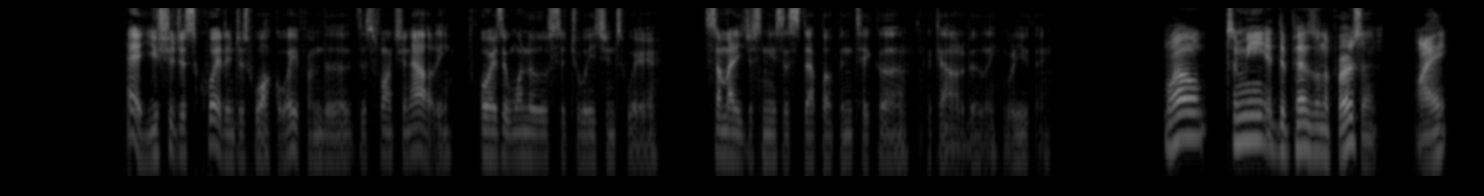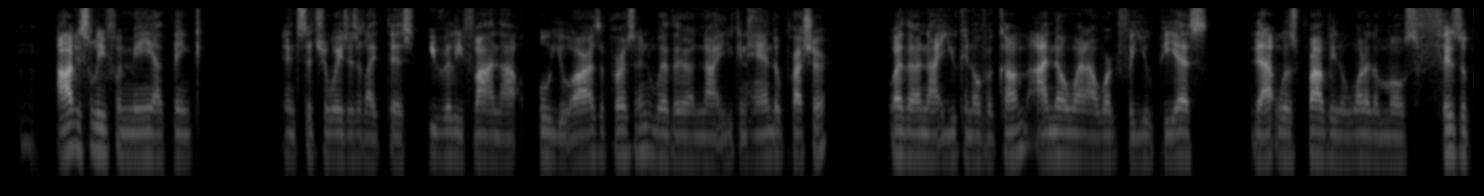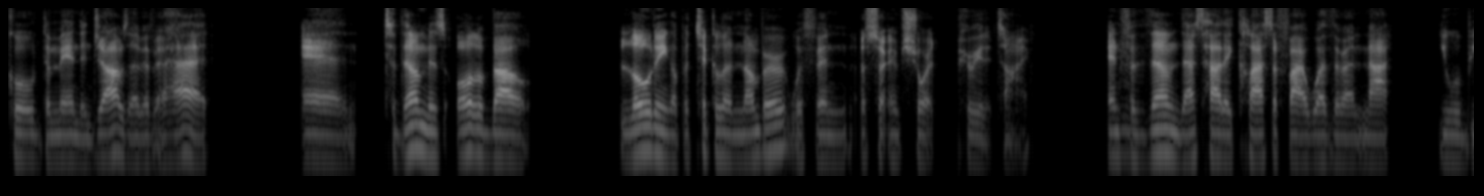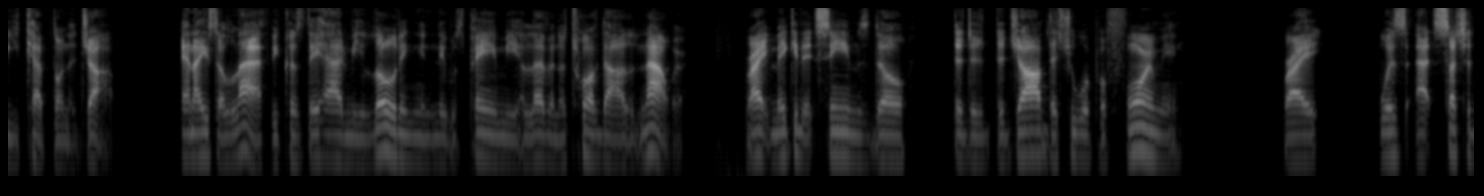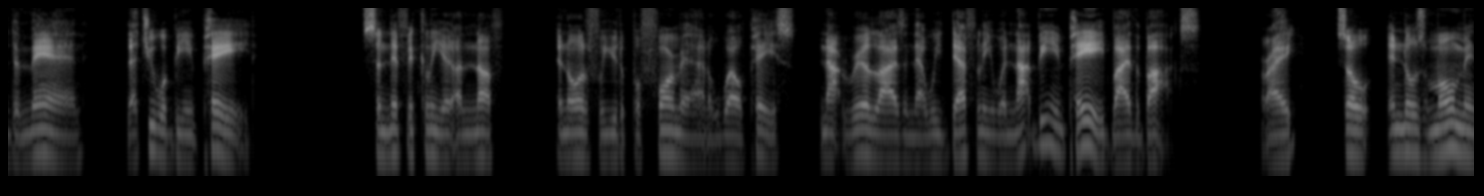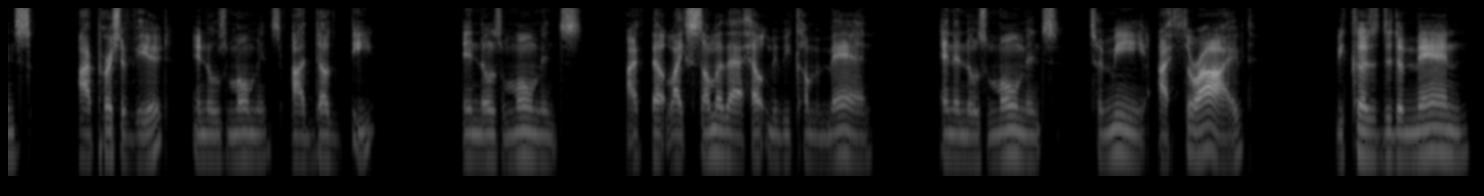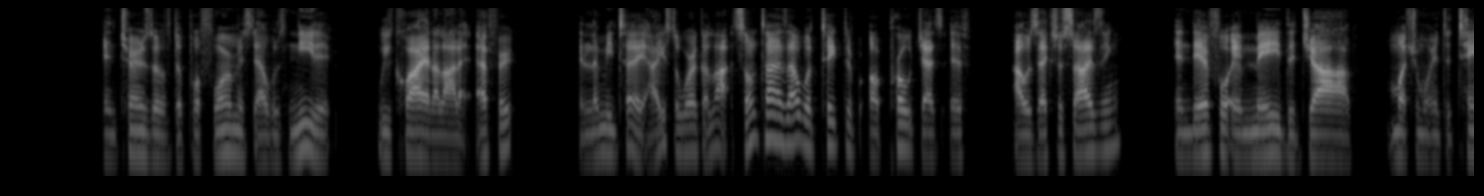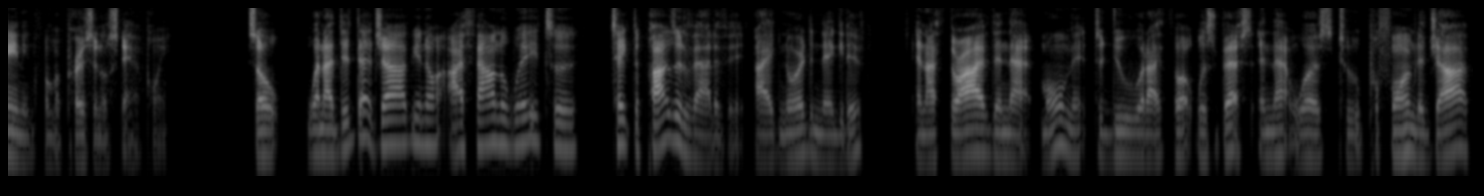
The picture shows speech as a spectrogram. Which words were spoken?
hey, you should just quit and just walk away from the dysfunctionality? Or is it one of those situations where somebody just needs to step up and take uh, accountability? What do you think? Well, to me, it depends on the person, right? Mm. Obviously, for me, I think in situations like this, you really find out who you are as a person, whether or not you can handle pressure, whether or not you can overcome. I know when I worked for UPS, that was probably the, one of the most physical, demanding jobs I've ever had. And to them, it's all about loading a particular number within a certain short period of time. And for mm. them, that's how they classify whether or not you will be kept on the job. And I used to laugh because they had me loading and they was paying me eleven or twelve dollars an hour, right? Making it seem as though the, the the job that you were performing, right, was at such a demand that you were being paid significantly enough in order for you to perform it at a well pace not realizing that we definitely were not being paid by the box, right? So in those moments, I persevered. In those moments, I dug deep. In those moments, I felt like some of that helped me become a man. And in those moments, to me, I thrived because the demand in terms of the performance that was needed required a lot of effort. And let me tell you, I used to work a lot. Sometimes I would take the approach as if I was exercising, and therefore it made the job much more entertaining from a personal standpoint. So when I did that job, you know, I found a way to take the positive out of it. I ignored the negative and I thrived in that moment to do what I thought was best, and that was to perform the job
